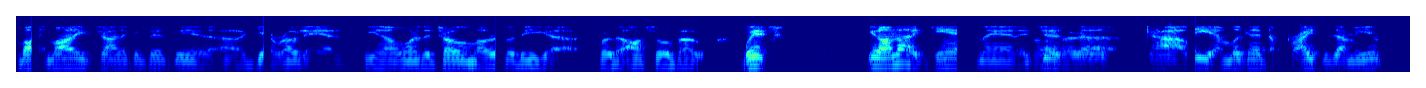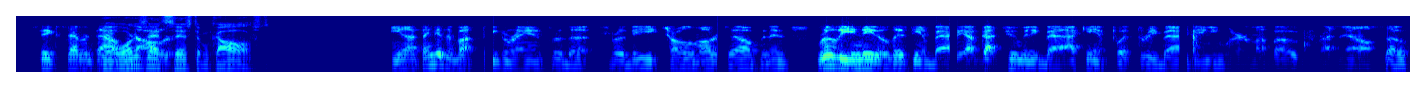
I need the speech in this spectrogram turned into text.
Mon- Monty's trying to convince me to uh, get a Rhodan, you know, one of the trolling motors for the uh, for the offshore boat. Which, you know, I'm not against, man. It's just, uh, golly, I'm looking at the prices. I mean, you're six, seven thousand. Yeah, what does that system cost? You know, I think it's about three grand for the for the trolling motor itself, and then really you need a lithium battery. I've got too many bat. I can't put three batteries anywhere in my boat right now, so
